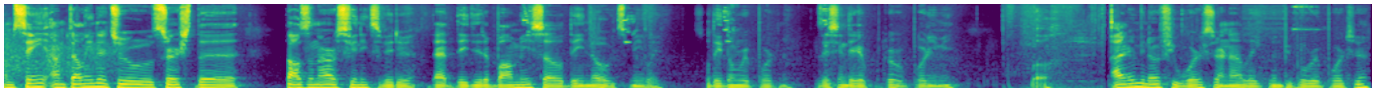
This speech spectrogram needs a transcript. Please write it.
I'm saying, I'm telling them to search the Thousand Hours Phoenix video that they did about me, so they know it's me, like, so they don't report me. They think they're, they're reporting me. Well, I don't even know if it works or not, like when people report you.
